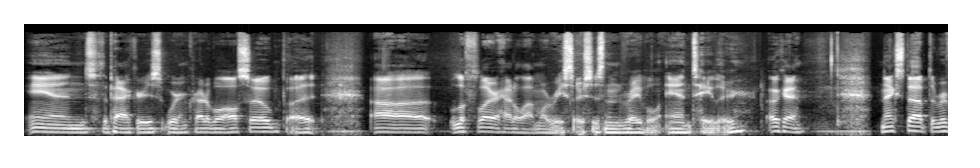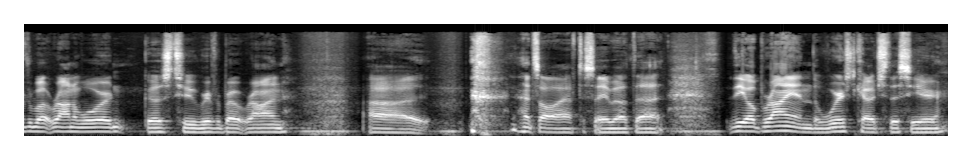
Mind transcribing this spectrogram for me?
and the Packers were incredible also. But uh, LaFleur had a lot more resources than Vrabel and Taylor. Okay, next up, the Riverboat Ron Award goes to Riverboat Ron. Uh, that's all I have to say about that. The O'Brien, the worst coach this year,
